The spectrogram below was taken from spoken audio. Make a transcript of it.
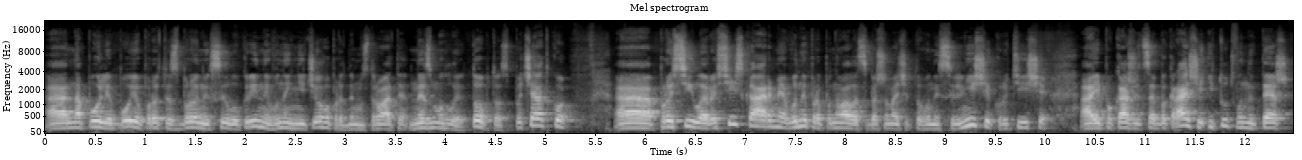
на полі бою проти збройних сил України, вони нічого продемонструвати не змогли. Тобто, спочатку е, просіла російська армія, вони пропонували себе, що, начебто, вони сильніші, крутіші, а і покажуть себе краще. І тут вони теж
